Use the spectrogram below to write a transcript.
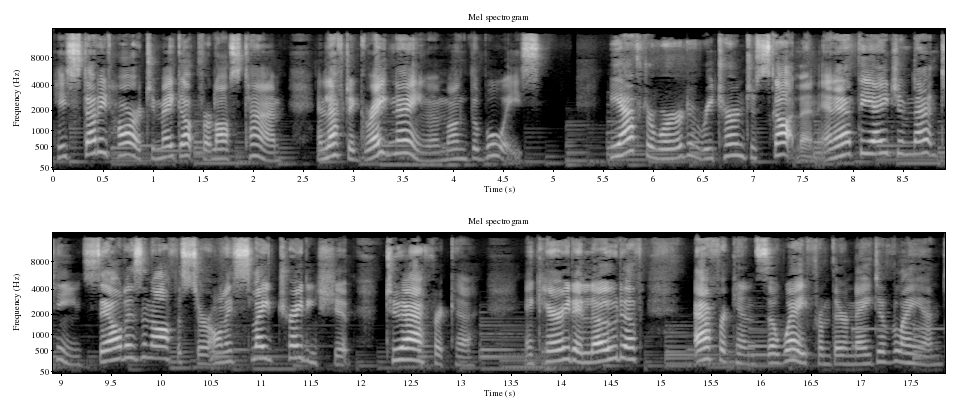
He studied hard to make up for lost time and left a great name among the boys. He afterward returned to Scotland and at the age of 19 sailed as an officer on a slave trading ship to Africa and carried a load of Africans away from their native land.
